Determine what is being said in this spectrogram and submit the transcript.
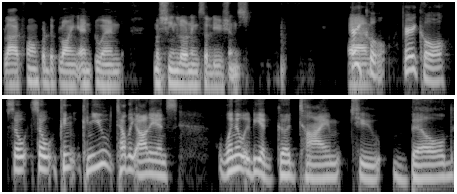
platform for deploying end-to-end machine learning solutions. Very and, cool. Very cool. So, so can can you tell the audience when it would be a good time to build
